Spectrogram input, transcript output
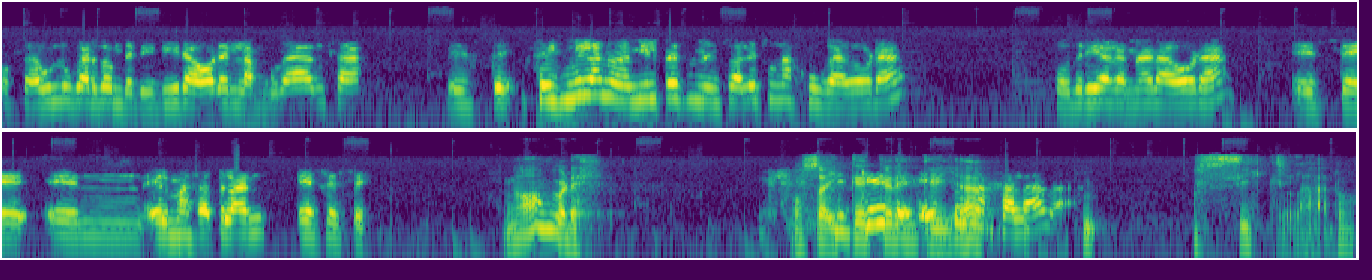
o sea un lugar donde vivir ahora en la mudanza. Este seis mil a nueve mil pesos mensuales una jugadora podría ganar ahora este en el Mazatlán FC. No, hombre. O sea, ¿y qué que creen que es ya? una jalada. Sí, claro.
